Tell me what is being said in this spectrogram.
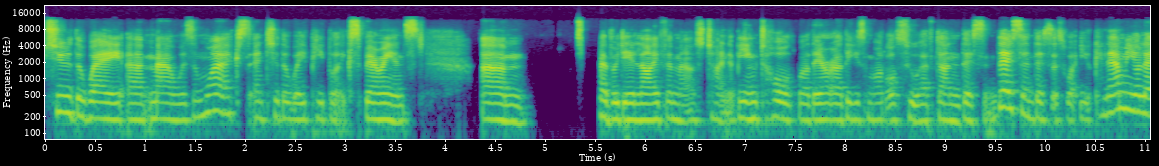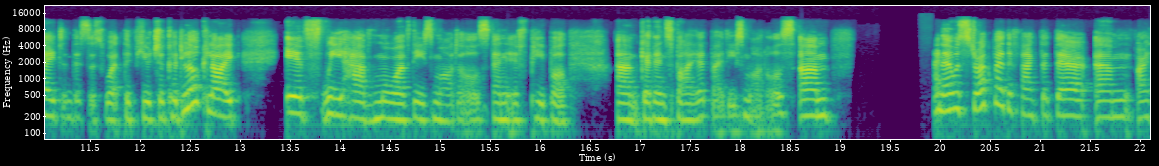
to the way uh, Maoism works and to the way people experienced um, everyday life in Mao's China, being told, well, there are these models who have done this and this, and this is what you can emulate, and this is what the future could look like if we have more of these models and if people um, get inspired by these models. Um, and I was struck by the fact that there um, are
